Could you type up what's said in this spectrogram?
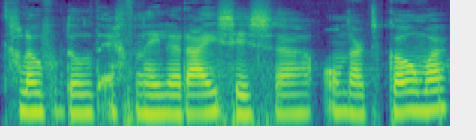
geloof ook dat het echt een hele reis is om daar te komen.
